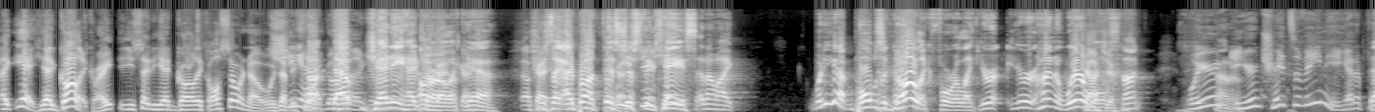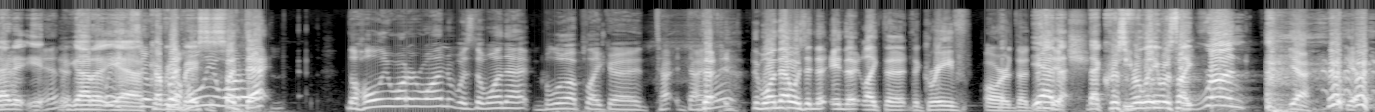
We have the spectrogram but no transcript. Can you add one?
like yeah, he had garlic, right? You said he had garlic also, or no? Or was that She before? had that, garlic. Jenny had Okay, garlic. okay. Yeah, Okay. she's like, I brought this Okay. just in Seriously? case, and I'm like, what do you got bulbs of garlic for? Like you're you're hunting werewolves, Gotcha. not well, you're I don't know. you're in Transylvania. You got to that. prep, It, man. you gotta Wait, yeah so cover the your holy bases. water, But that- the holy water one was the one that blew up like a dynamite. the, the one that was in the in the like the the grave or the, the yeah, that, ditch. that Christopher Lee was like, run. yeah, yeah.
